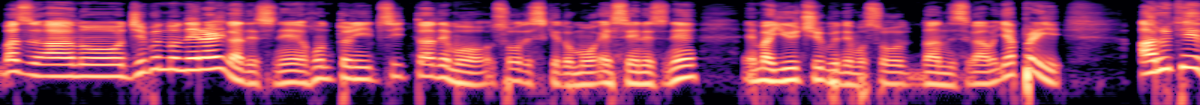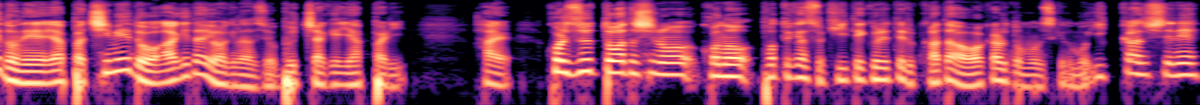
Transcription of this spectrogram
まず、あの自分の狙いがですね、本当にツイッターでもそうですけども、SNS ね、えまあ、YouTube でもそうなんですが、やっぱり、ある程度ね、やっぱ知名度を上げたいわけなんですよ、ぶっちゃけ、やっぱり。はい。これずっと私のこのポッドキャスト聞いてくれてる方はわかると思うんですけども、一貫してね、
